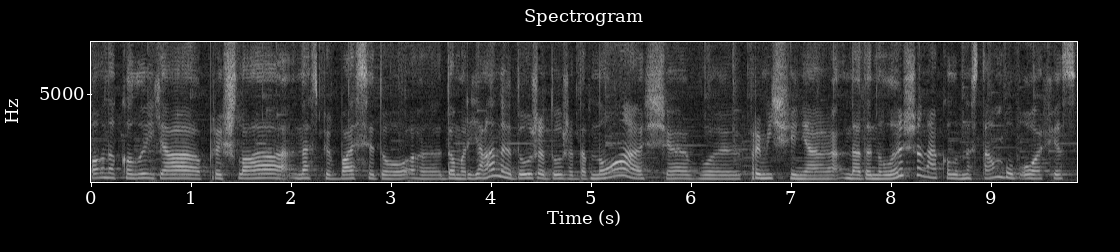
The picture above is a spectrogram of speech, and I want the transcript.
Напевно, коли я прийшла на співбесіду е, до Мар'яни дуже дуже давно, ще в приміщення на Данилишина, коли в нас там був офіс.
